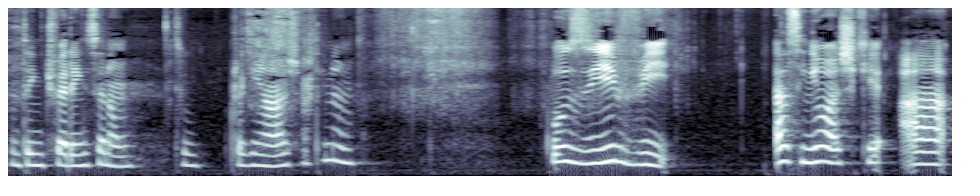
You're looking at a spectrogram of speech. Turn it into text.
Não tem diferença, não. Pra quem acha, não tem não. Inclusive, assim, eu acho que a,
